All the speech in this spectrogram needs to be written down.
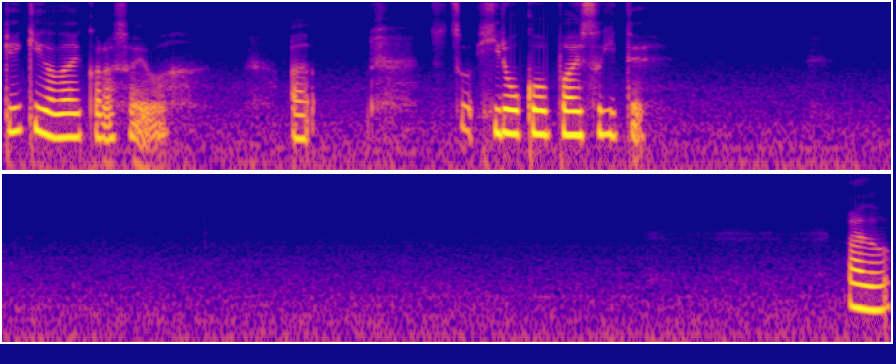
元気がないからさ今。あそう疲労困憊すぎてあの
